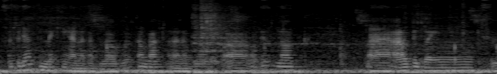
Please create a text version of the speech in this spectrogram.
So today I'll be making another vlog. Welcome back to another vlog. Uh, on this vlog, uh, I'll be going to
